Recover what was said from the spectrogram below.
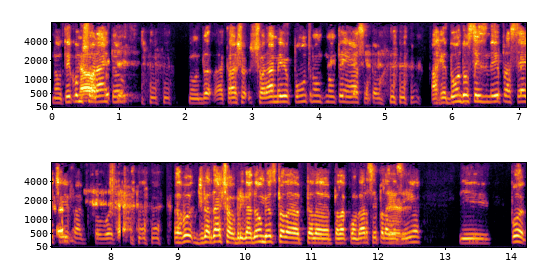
Não tem como não, chorar, então. Não, aquela chorar meio ponto não, não tem essa, então. Arredonda os 6,5 para 7 aí, Fábio, por favor. De verdade, Fábio, obrigadão mesmo pela, pela, pela conversa e pela é. resenha. E, pô,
